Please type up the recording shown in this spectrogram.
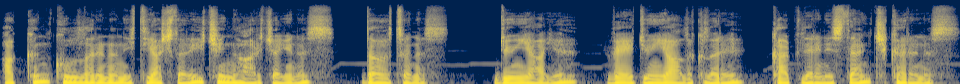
Hakk'ın kullarının ihtiyaçları için harcayınız, dağıtınız. Dünyayı ve dünyalıkları kalplerinizden çıkarınız.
